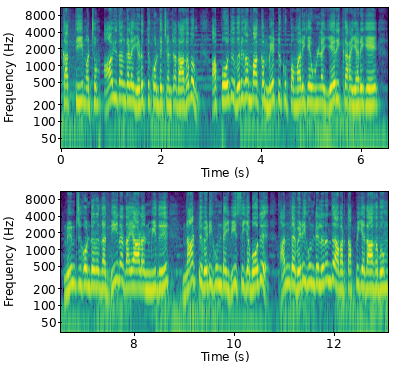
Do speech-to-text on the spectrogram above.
கத்தி மற்றும் ஆயுதங்களை எடுத்துக்கொண்டு சென்றதாகவும் அப்போது விருகம்பாக்கம் மேட்டுக்குப்பம் அருகே உள்ள ஏரிக்கரை அருகே நின்று கொண்டிருந்த தீனதயாளன் மீது நாட்டு வெடிகுண்டை வீசிய போது அந்த வெடிகுண்டிலிருந்து அவர் தப்பியதாகவும்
